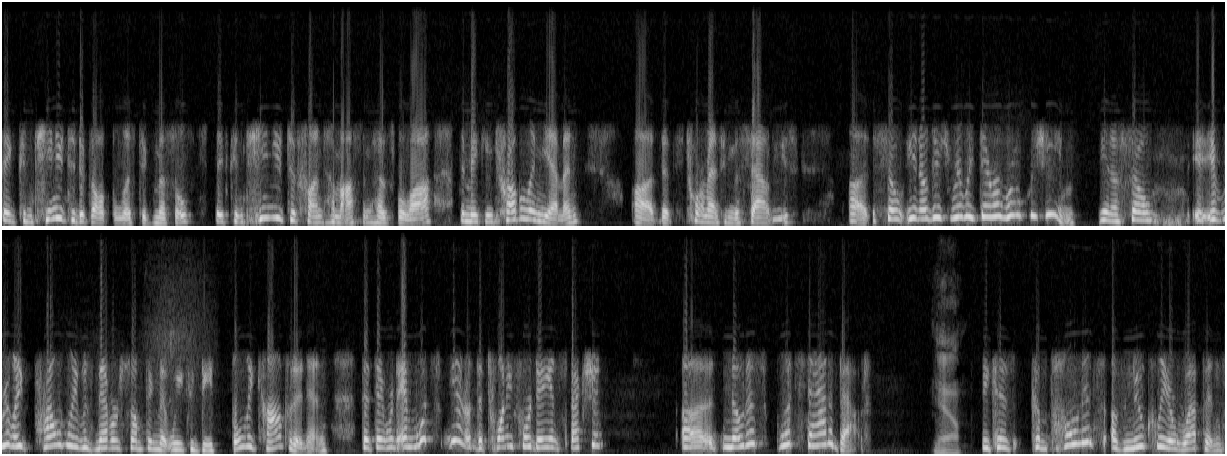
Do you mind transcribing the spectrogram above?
They've continued to develop ballistic missiles. They've continued to fund Hamas and Hezbollah. They're making trouble in Yemen uh, that's tormenting the Saudis. Uh, so, you know, there's really, they're a rogue regime. You know, so it, it really probably was never something that we could be fully confident in that they were. And what's, you know, the 24 day inspection uh, notice? What's that about? Yeah. Because components of nuclear weapons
